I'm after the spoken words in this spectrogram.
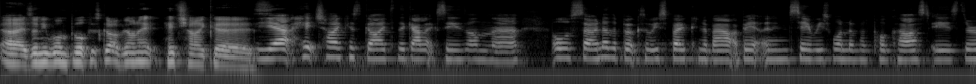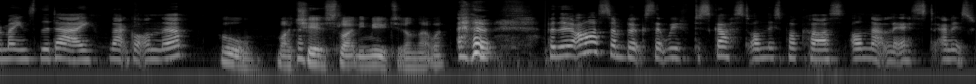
Uh, there's only one book that's got to be on it: Hitchhikers. Yeah, Hitchhiker's Guide to the Galaxy is on there. Also, another book that we've spoken about a bit in series one of the podcast is The Remains of the Day. That got on there. Oh, my cheer's slightly muted on that one. but there are some books that we've discussed on this podcast on that list, and it's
